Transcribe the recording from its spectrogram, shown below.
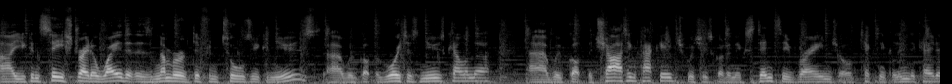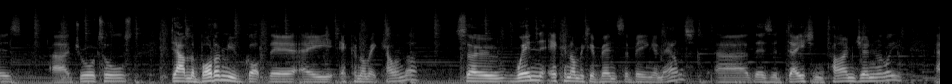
uh, you can see straight away that there's a number of different tools you can use. Uh, we've got the Reuters news calendar, uh, we've got the charting package, which has got an extensive range of technical indicators, uh, draw tools. Down the bottom, you've got there a economic calendar. So when economic events are being announced, uh, there's a date and time generally, uh,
